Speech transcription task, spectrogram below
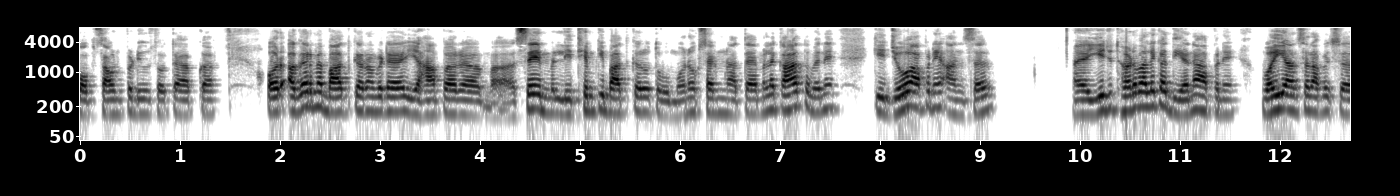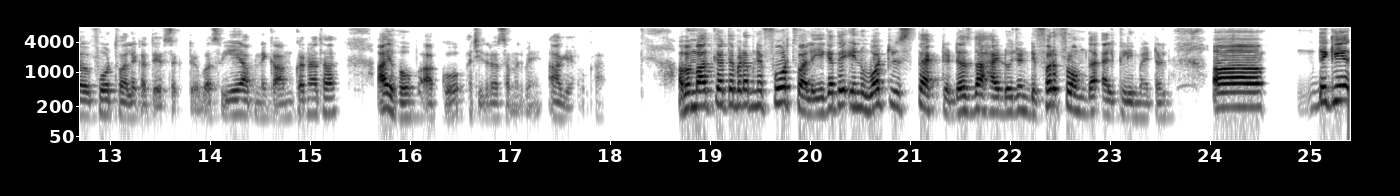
पॉप साउंड प्रोड्यूस होता है आपका। और अगर मैं बात कर रहा हूँ बेटा यहाँ पर सेम लिथियम की बात करूँ तो वो मोनोऑक्साइड बनाता है। मतलब कहा तो मैंने कि जो आपने आंसर ये जो थर्ड वाले का दिया ना आपने, वही आंसर आप इस फोर्थ वाले का दे सकते हो। बस ये आपने काम करना था। आई होप आपको अच्छी तरह समझ में आ गया होगा। अब हम बात करते हैं बेटा अपने फोर्थ वाले, ये कहते हैं in what respect does the hydrogen differ from the alkali metal देखिए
